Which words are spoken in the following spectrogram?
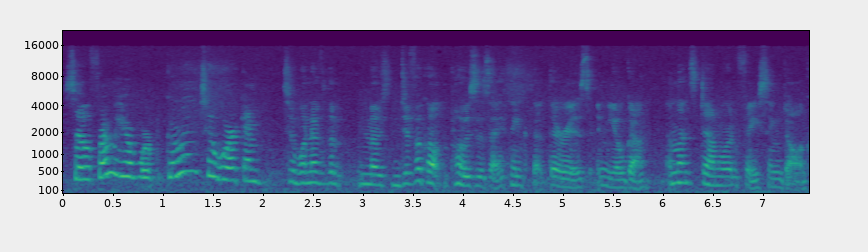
so from here we're going to work into one of the most difficult poses I think that there is in yoga, and that's downward facing dog.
